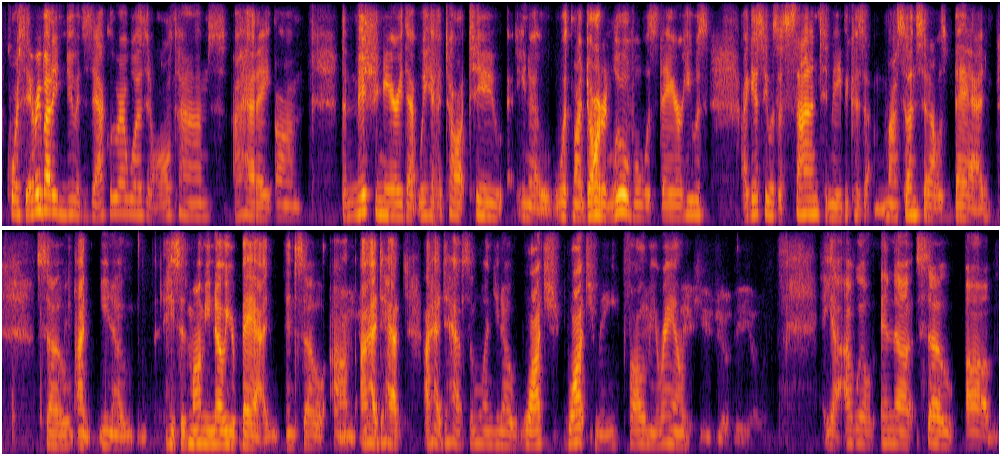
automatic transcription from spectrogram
Of course everybody knew exactly where i was at all times. I had a um the missionary that we had talked to you know with my daughter in louisville was there. He was i guess he was assigned to me because my son said i was bad. So i you know he says mom you know you're bad. And so um i had to have i had to have someone you know watch watch me follow me around. yeah i will. And uh so um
